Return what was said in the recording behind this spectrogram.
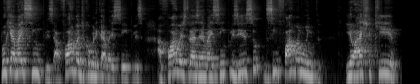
Porque é mais simples, a forma de comunicar é mais simples, a forma de trazer é mais simples, e isso desinforma muito. E eu acho que,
